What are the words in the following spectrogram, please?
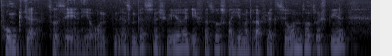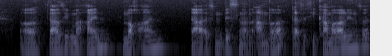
Punkte zu sehen hier unten. Ist ein bisschen schwierig. Ich versuche es mal hier mit Reflexionen so zu spielen. Äh, da sieht man einen, noch einen. Da ist ein bisschen ein anderer. Das ist die Kameralinse.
